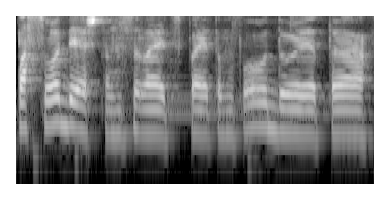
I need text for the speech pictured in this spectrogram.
пособие, что называется, по этому поводу, это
